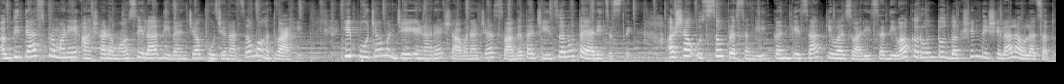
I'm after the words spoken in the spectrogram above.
अगदी त्याचप्रमाणे आषाढ अमावस्येला दिव्यांच्या पूजनाचं महत्त्व आहे. ही पूजा म्हणजे येणाऱ्या श्रावणाच्या स्वागताची जणू तयारीच असते. अशा उत्सव प्रसंगी कणकेचा किंवा ज्वारीचा दिवा करून तो दक्षिण दिशेला लावला जातो.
